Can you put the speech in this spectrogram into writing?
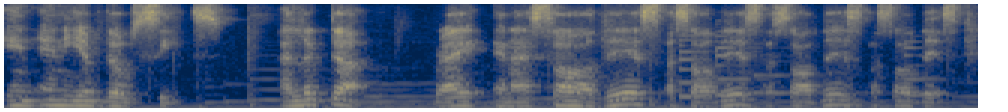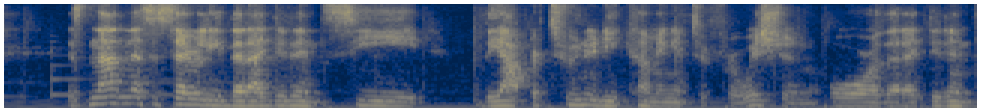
in any of those seats. I looked up, right, and I saw this, I saw this, I saw this, I saw this. It's not necessarily that I didn't see the opportunity coming into fruition or that I didn't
